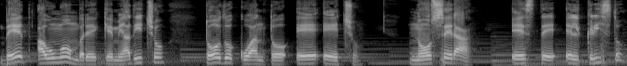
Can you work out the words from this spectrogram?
Ved a un hombre que me ha dicho todo cuanto he hecho. ¿No será este el Cristo?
